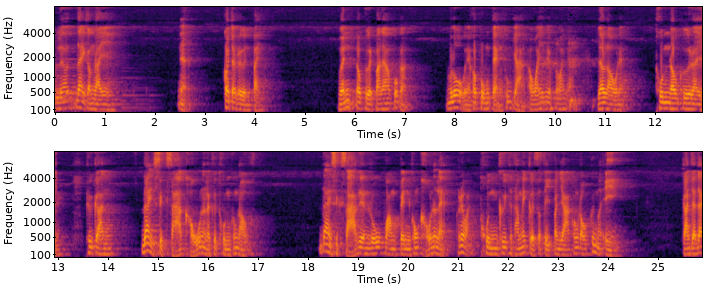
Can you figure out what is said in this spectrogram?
ทุนแล้วได้กำไร เนี่ย ก็จเจริญไป เหมือนเราเกิดมาแล้วพวกอะโลกเนี่ยเขาปรุงแต่งทุกอย่างเอาไว้เรียบร้อยแล้วแล้วเราเนี่ย ทุนเราคืออะไร คือการได้ศึกษาเขานั่นแหละคือทุนของเรา ได้ศึกษาเรียนรู้ความเป็นของเขานั่นแหละเรียกว่า ทุนคือจะทำให้เกิดสติปัญญาของเราขึ้นมาเอง การจะได้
